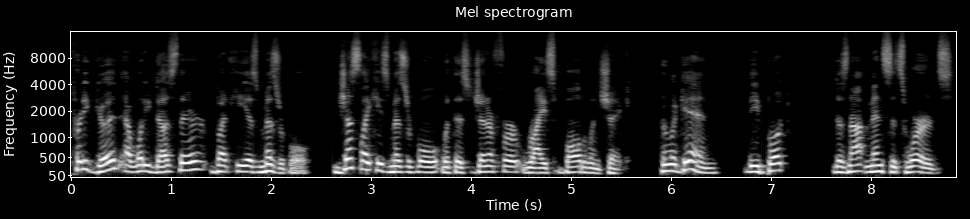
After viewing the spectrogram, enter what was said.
pretty good at what he does there, but he is miserable, just like he's miserable with this Jennifer Rice Baldwin chick, who again, the book does not mince its words.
